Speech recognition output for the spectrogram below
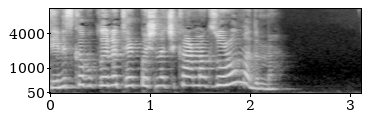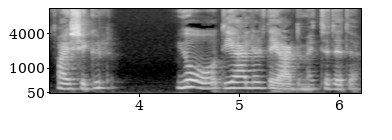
Deniz kabuklarını tek başına çıkarmak zor olmadı mı? Ayşegül, yo diğerleri de yardım etti dedi.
